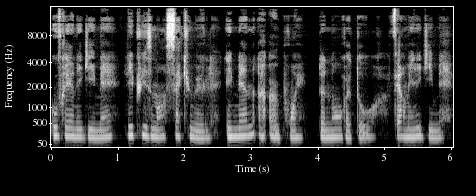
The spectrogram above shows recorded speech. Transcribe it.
ouvrir les guillemets, l'épuisement s'accumule et mène à un point de non-retour, fermer les guillemets.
